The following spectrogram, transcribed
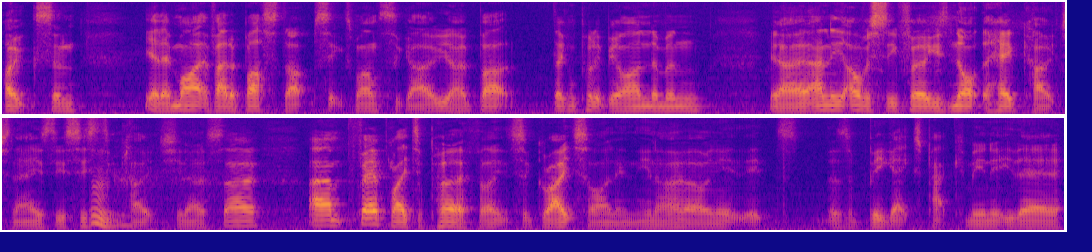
blokes, and yeah, they might have had a bust up six months ago, you know, but they can put it behind them, and you know, and he, obviously Fergie's not the head coach now; he's the assistant Hmm. coach, you know. So um, fair play to Perth. I think it's a great signing, you know. I mean, it, it's there's a big expat community there.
